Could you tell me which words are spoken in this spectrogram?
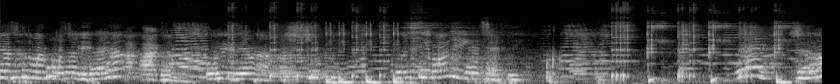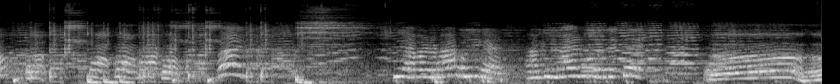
তুমি আছে তোমার ভরসা নেই তাই না? ওদিকে যেও না ওদিকে বলেই গেছে আর কি। এই, শোনো, এই, তুই আমার মা বলি কেন আমি কি মায়ের মতো দেখতে? ও হো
